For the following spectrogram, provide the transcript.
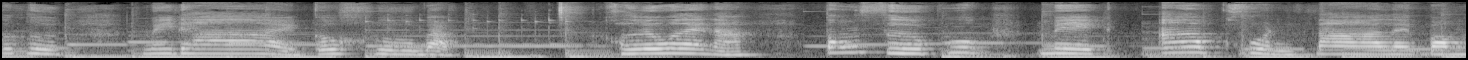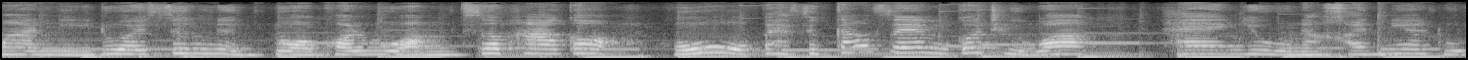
ก็คือไม่ได้ก็คือแบบเขาเรียกว่าอะไรนะ ต้องซื้อพวกเมคอัพขนตาอะไรประมาณนี้ด้วยซึ่งหนึ่งตัวพอรวมเสื้อผ้าก็โห89 เซนก็ถือว่าแพงอยู่นะคะเนี่ยทุก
